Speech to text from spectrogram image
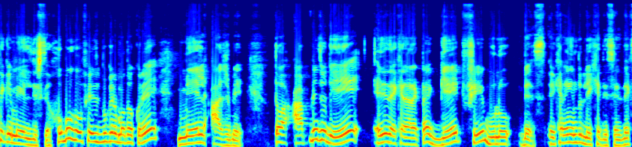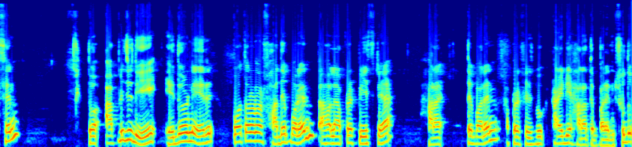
থেকে মেল দিচ্ছে হুবহু ফেসবুকের মতো করে মেল আসবে। তো আপনি যদি এই যে দেখেন আরেকটা গেট ফ্রি ব্লু বেস এখানে কিন্তু লিখে দিছে, দেখছেন? তো আপনি যদি এ ধরনের প্রতারণার ফাঁদে পড়েন, তাহলে আপনার পেজটা হারাতে পারেন, আপনার ফেসবুক আইডি হারাতে পারেন। শুধু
